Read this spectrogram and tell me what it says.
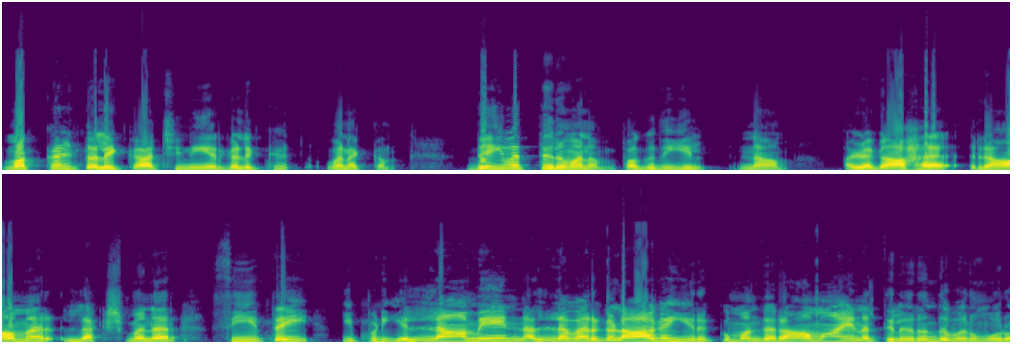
மக்கள் தொலைக்காட்சி நேயர்களுக்கு வணக்கம். தெய்வ திருமணம் பகுதியில் நாம் அழகாக ராமர் லக்ஷ்மணர் சீதை இப்படி எல்லாமே நல்லவர்களாக இருக்கும் அந்த ராமாயணத்திலிருந்து வரும் ஒரு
